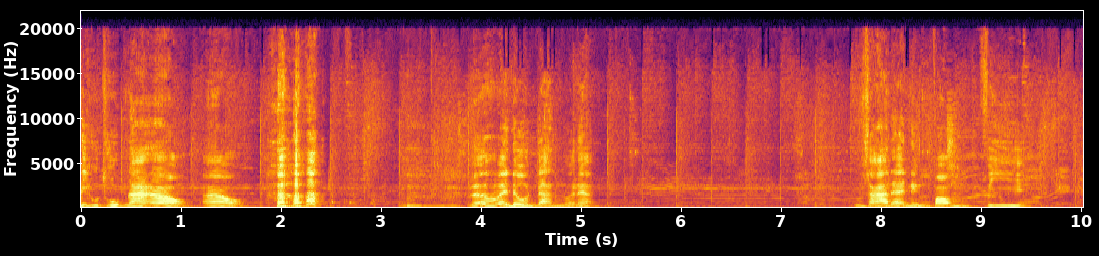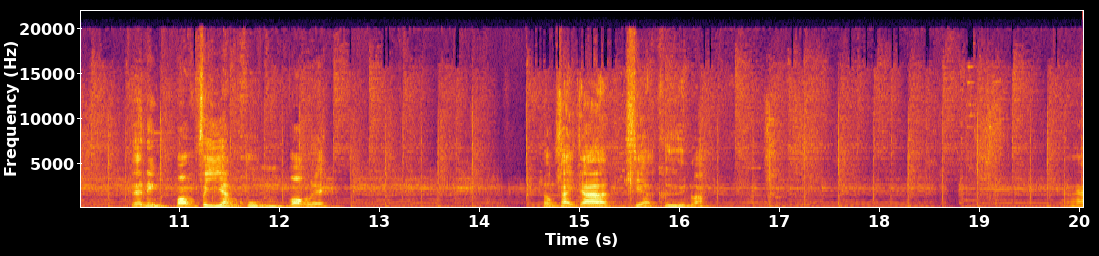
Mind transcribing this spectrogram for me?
ดิกูทุบนะอ้าวอ้าว แล้วทำไมโดนดันวะเนี่ย อุตส่าห์ได้หนึ่งป้อมฟรี ได้หนึ่งป้อมฟรีอย่างคุ้มบอกเลย สงสัยจะเสียคืนว่ะยังไง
